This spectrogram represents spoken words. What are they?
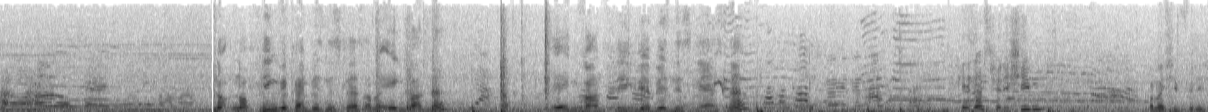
Aha, okay. Only Mama. No, noch fliegen wir kein Business Class, aber irgendwann, ne? Ja. Irgendwann fliegen wir Business Class, ne? Papa, komm. Okay, soll ich für dich schieben? Komm, ich schieb für dich.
